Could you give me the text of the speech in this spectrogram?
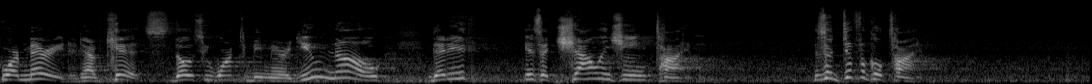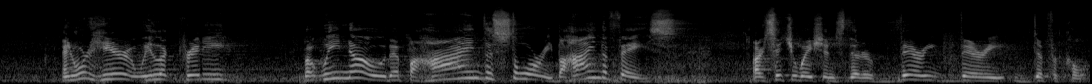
who are married and have kids, those who want to be married, you know that it is a challenging time. It's a difficult time. And we're here and we look pretty, but we know that behind the story, behind the face, are situations that are very, very difficult.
